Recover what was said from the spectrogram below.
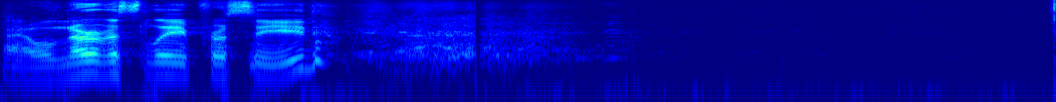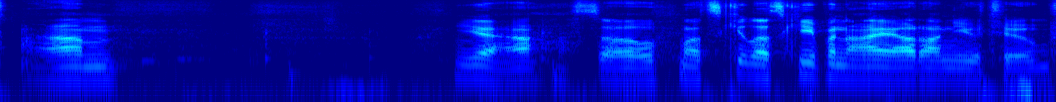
I will nervously proceed. Um, yeah, so let's ke- let's keep an eye out on YouTube.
